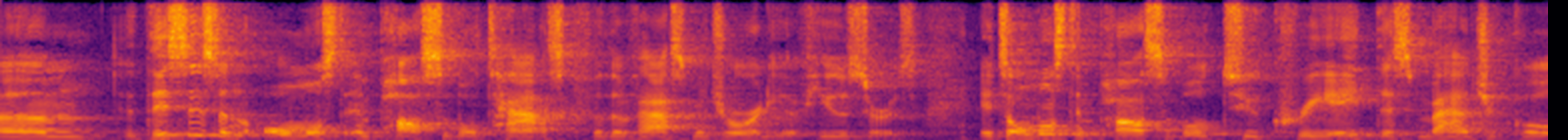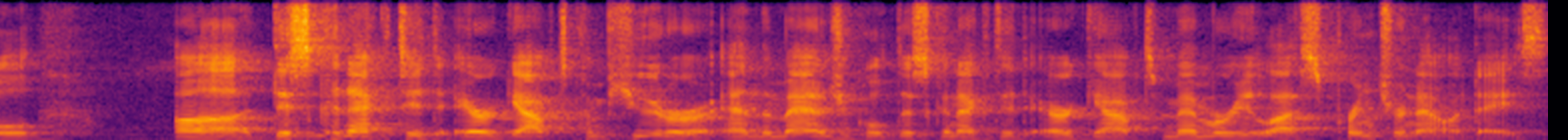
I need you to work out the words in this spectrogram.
Um, this is an almost impossible task for the vast majority of users. It's almost impossible to create this magical uh, disconnected air-gapped computer and the magical disconnected air-gapped memory-less printer nowadays,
